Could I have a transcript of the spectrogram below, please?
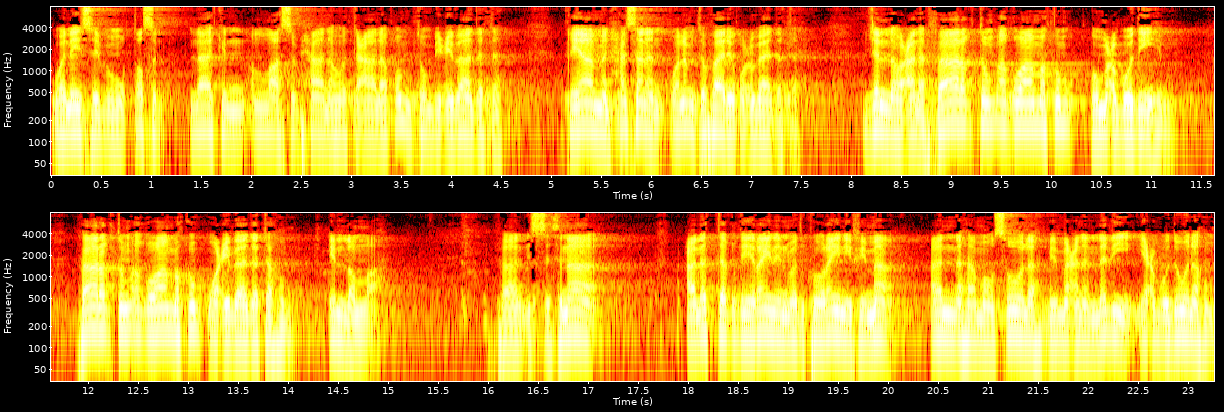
وليس بمتصل. لكن الله سبحانه وتعالى قمتم بعبادته قياما حسنا ولم تفارقوا عبادته. جل وعلا فارقتم أقوامكم ومعبوديهم فارقتم أقوامكم وعبادتهم إلا الله. فالاستثناء على التقديرين المذكورين فيما أنها موصولة بمعنى الذي يعبدونهم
